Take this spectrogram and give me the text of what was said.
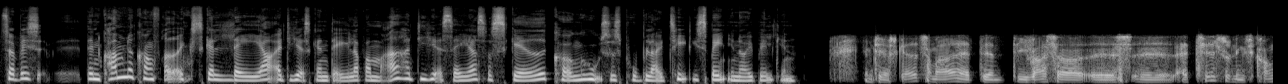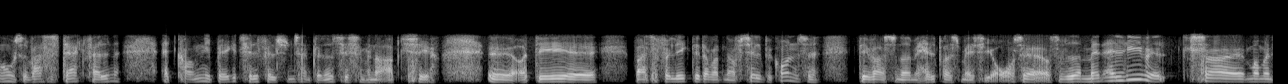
Så hvis øh, den kommende kong Frederik skal lære af de her skandaler, hvor meget har de her sager så skadet kongehusets popularitet i Spanien og i Belgien? Jamen, det har skadet så meget, at øh, de var så, øh, øh at tilslutningen til kongehuset var så stærkt faldende, at kongen i begge tilfælde synes, han blev nødt til simpelthen at abdicere. Øh, og det øh, var selvfølgelig ikke det, der var den officielle begrundelse. Det var sådan noget med helbredsmæssige årsager osv. Men alligevel, så øh, må man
